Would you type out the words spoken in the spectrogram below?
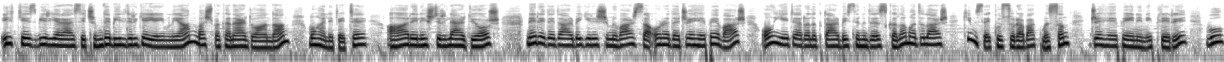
İlk kez bir yerel seçimde bildirge yayımlayan Başbakan Erdoğan'dan muhalefete ağır eleştiriler diyor. Nerede darbe girişimi varsa orada CHP var. 17 Aralık darbesini de ıskalamadılar. Kimse kusura bakmasın CHP'nin ipleri bu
